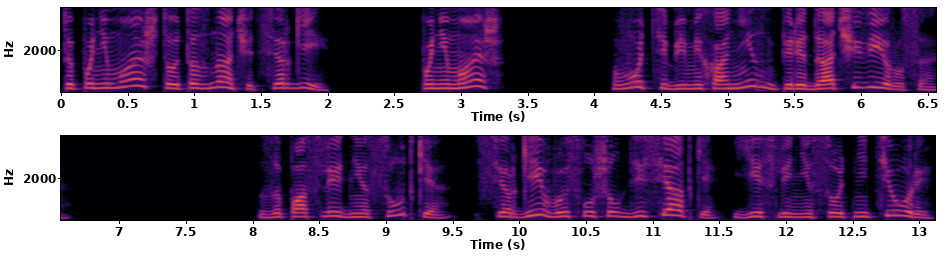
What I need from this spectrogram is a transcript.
Ты понимаешь, что это значит, Сергей? Понимаешь? Вот тебе механизм передачи вируса. За последние сутки Сергей выслушал десятки, если не сотни теорий,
